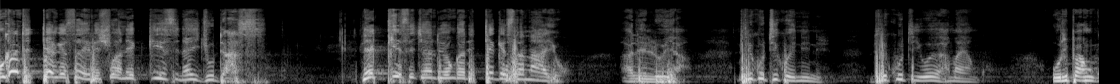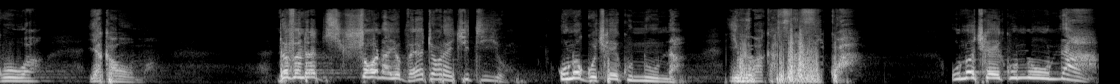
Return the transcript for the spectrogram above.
unganditengesa here shuwa nekisi nhai judhasi nekisi chaindoyo unganditengesa nayo. Haleluya. Ndiri kuti kwenini ndiri kuti iweyo hama yangu. Uri panguva yakaoma. Ndobva ndashona yobva yataura ichiti iyo. Unogotyai kununa iwe wakasasikwa. Unotyai kununa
